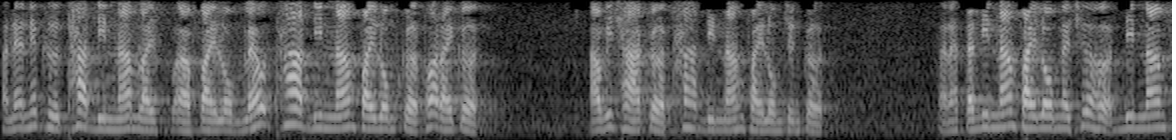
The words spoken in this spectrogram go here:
อันนี้นี่คือธาตุดินน้ำไไฟลม แล้วธาตุดินน้ำไฟลมเกิดเพราะอะไรเกิด อวิชชาเกิดธาตุดินน้ำไฟลมจึงเกิดนะแต่ดินน้ำไฟลมในเชื่อเหอะดินน้ำไฟ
